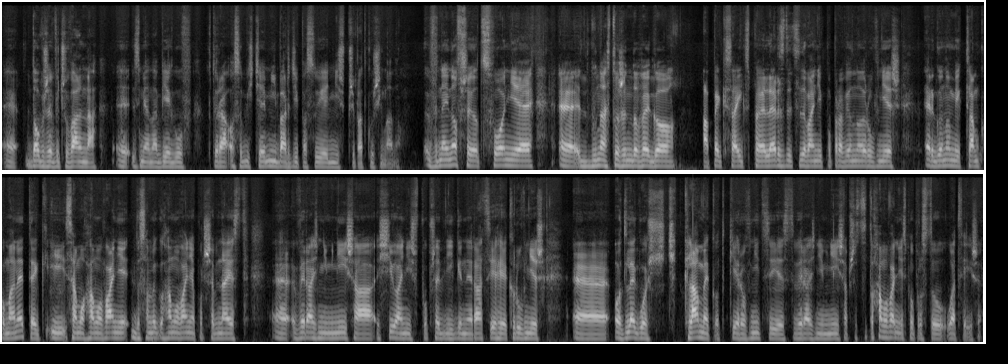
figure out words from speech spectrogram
e, dobrze wyczuwalna e, zmiana biegów, która osobiście mi bardziej pasuje niż w przypadku Shimano. W najnowszej odsłonie e, 12-rzędowego Apexa XPLR zdecydowanie poprawiono również ergonomię klamkomanetek i samo hamowanie, do samego hamowania potrzebna jest e, wyraźnie mniejsza siła niż w poprzednich generacjach, jak również e, odległość klamek od kierownicy jest wyraźnie mniejsza, przez co to hamowanie jest po prostu łatwiejsze.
